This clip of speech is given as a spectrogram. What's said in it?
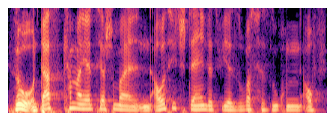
So, und das kann man jetzt ja schon mal in Aussicht stellen, dass wir sowas versuchen auf,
